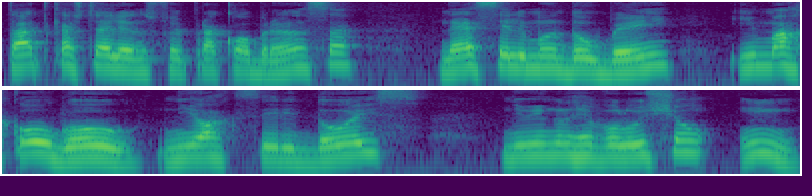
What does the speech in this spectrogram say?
Tato Castelhanos foi para a cobrança Nessa ele mandou bem e marcou o gol. New York City 2, New England Revolution 1.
